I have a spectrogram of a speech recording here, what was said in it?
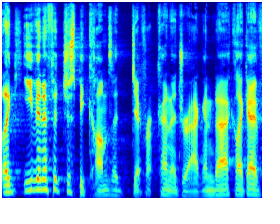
Like even if it just becomes a different kind of dragon deck, like I've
